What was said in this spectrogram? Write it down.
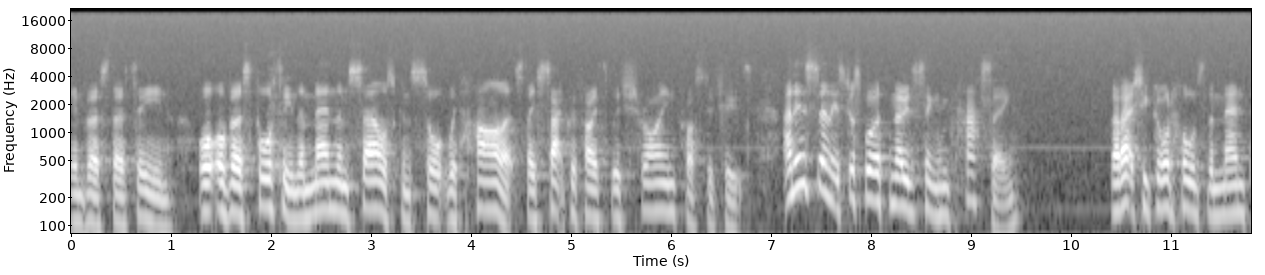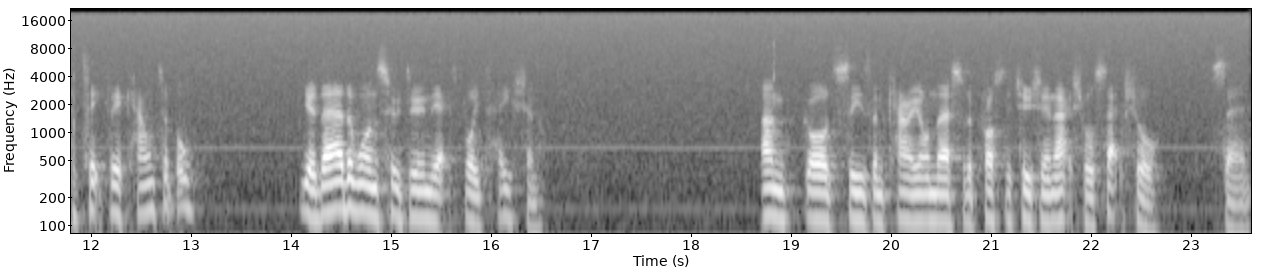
in verse 13. Or, or, verse 14, the men themselves consort with harlots. They sacrifice with shrine prostitutes. And incidentally, it's just worth noticing in passing that actually God holds the men particularly accountable. You know, they're the ones who are doing the exploitation. And God sees them carry on their sort of prostitution and actual sexual sin.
